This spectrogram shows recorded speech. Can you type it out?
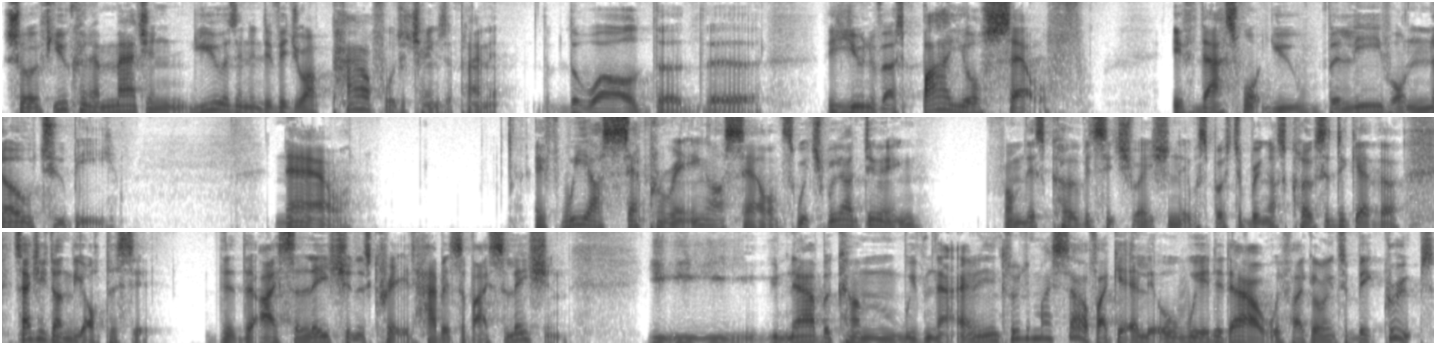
So if you can imagine, you as an individual are powerful to change the planet, the, the world, the, the the universe by yourself if that's what you believe or know to be. Now, if we are separating ourselves, which we are doing from this COVID situation, it was supposed to bring us closer together. It's actually done the opposite. The, the isolation has created habits of isolation. You, you, you now become, we've now, including myself, I get a little weirded out if I go into big groups,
